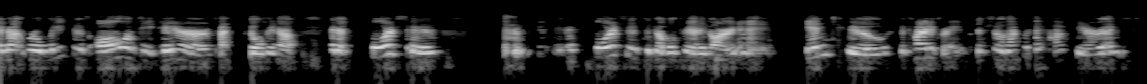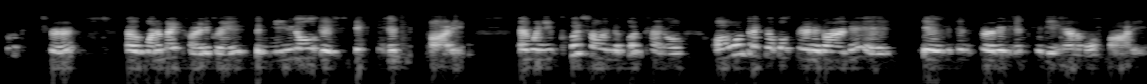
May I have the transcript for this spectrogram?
and that releases all of the air that's building up, and it forces forces the double-stranded RNA into the tardigrade. And so that's what I have here. I just took a picture of one of my tardigrades. The needle is sticking into the body, and when you push on the foot pedal, all of that double-stranded RNA is inserted into the animal's body.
